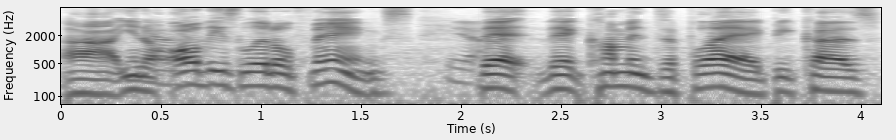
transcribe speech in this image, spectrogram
uh, you know, Yeah. all these little things Yeah. that that come into play because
